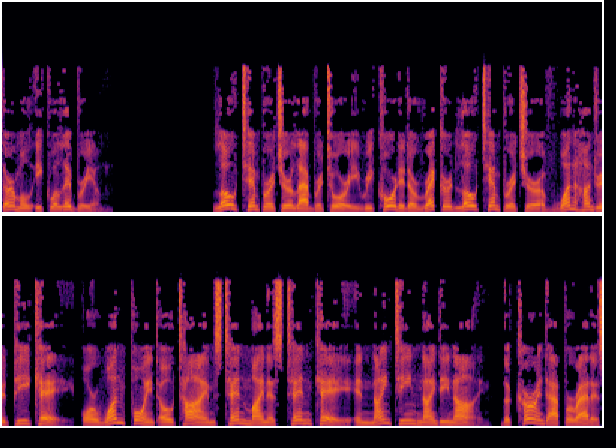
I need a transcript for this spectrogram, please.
thermal equilibrium. Low Temperature Laboratory recorded a record low temperature of 100 pK, or 1.0 times 10^-10 K in 1999. The current apparatus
